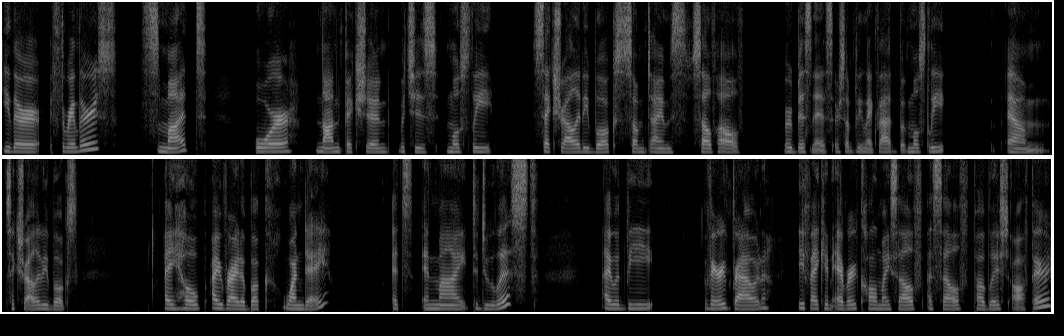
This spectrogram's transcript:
either thrillers, smut, or nonfiction, which is mostly sexuality books, sometimes self help or business or something like that, but mostly um, sexuality books. I hope I write a book one day. It's in my to do list. I would be very proud if I can ever call myself a self published author.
